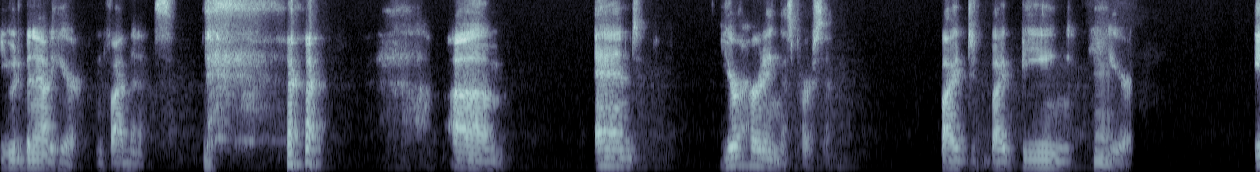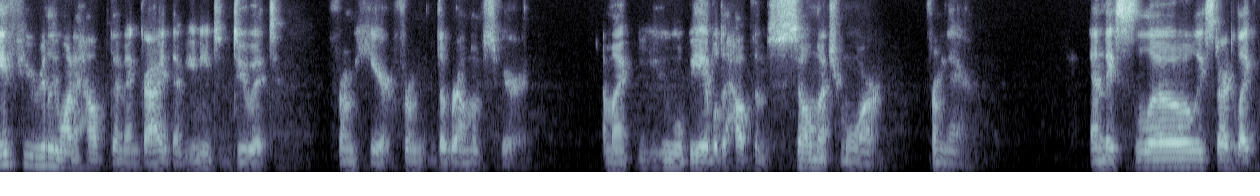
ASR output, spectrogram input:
you would have been out of here in five minutes. um, and you're hurting this person by by being hmm. here if you really want to help them and guide them, you need to do it from here, from the realm of spirit. I'm like, you will be able to help them so much more from there. And they slowly started like,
